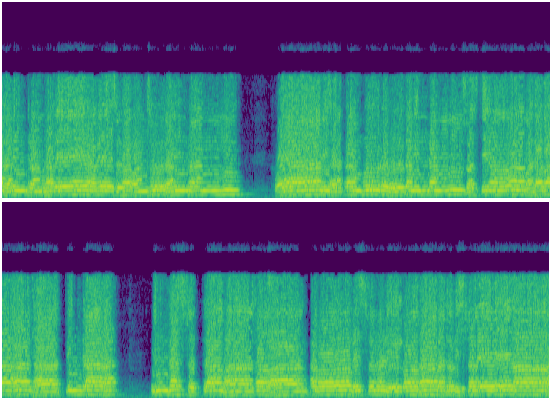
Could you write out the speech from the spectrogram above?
रवीन्द्रम् हवे हवे सुभवम् सुरवीन्द्रम्। वयामि शतम् पूर्वभूतमिन्द्रम् स्वस्ति नो भगवाधात्विन्द्राः इन्द्रः सुत्रामासवाङ्कवो विश्वमृलीको भवतु विश्ववेदाः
